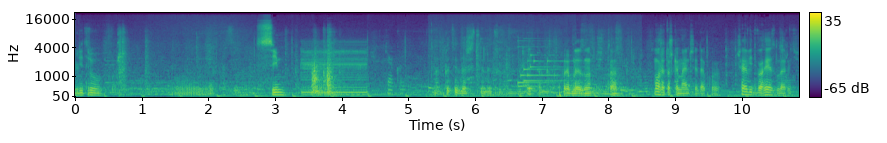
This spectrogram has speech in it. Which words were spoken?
літрів Сім. Дякую. Від 5 до 6 літрів. Приблизно так. Може трошки менше деколи. Ще від ваги залежить.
